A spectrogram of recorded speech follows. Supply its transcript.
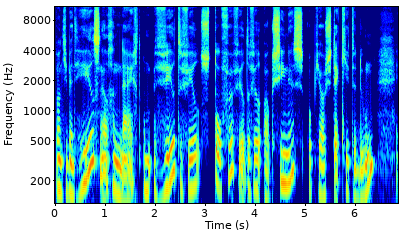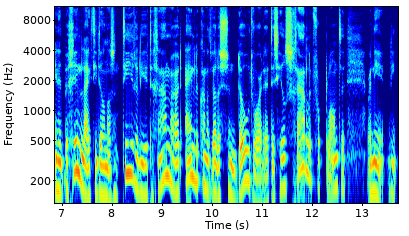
Want je bent heel snel geneigd om veel te veel stoffen, veel te veel auxines op jouw stekje te doen. In het begin lijkt die dan als een tierenlier te gaan, maar uiteindelijk kan het wel eens zijn dood worden. Het is heel schadelijk voor planten wanneer die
